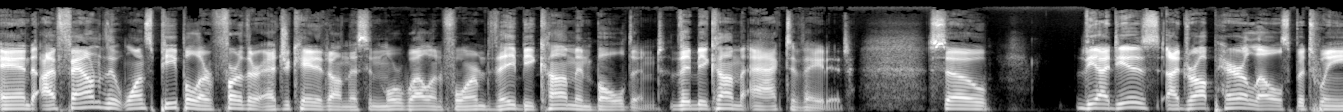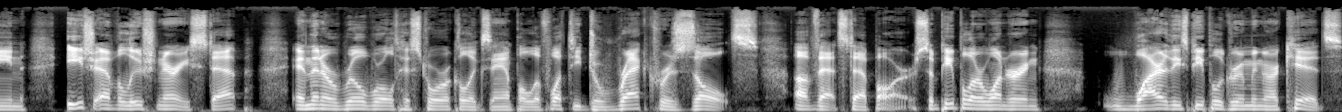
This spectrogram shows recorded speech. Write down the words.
And I found that once people are further educated on this and more well informed, they become emboldened. They become activated. So the idea is I draw parallels between each evolutionary step and then a real world historical example of what the direct results of that step are. So people are wondering why are these people grooming our kids?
